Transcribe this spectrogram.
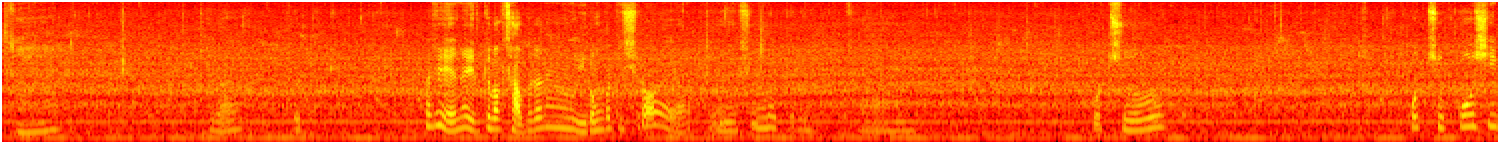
자, 제가 보여드릴게요. 사실 얘는 이렇게 막거 이런 것도 싫어해요. 얘는 식물들이. 자, 고추. 고추 꽃이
